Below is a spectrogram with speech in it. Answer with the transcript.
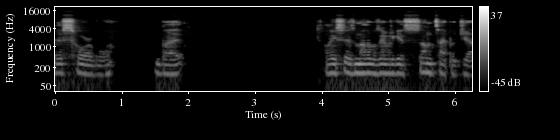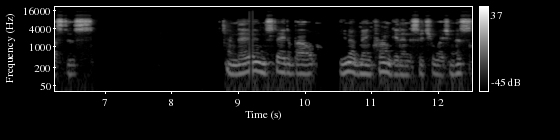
It's horrible, but at least his mother was able to get some type of justice. And they didn't state about, you know, Ben Crump get in the situation. This,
